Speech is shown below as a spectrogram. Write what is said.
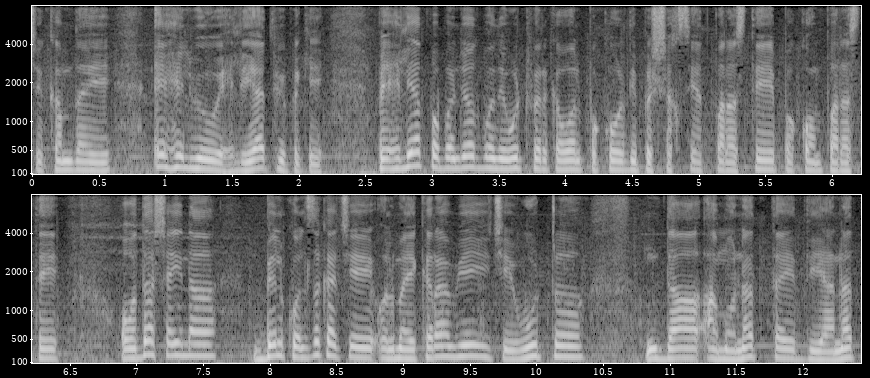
چې کم دی اهل وي او اهلیت وي پکې په اهلیت په بنجوت باندې وټ ور کول په کور دی په شخصیت پرسته په قوم پرسته او دا شینا بلکل ځکه چی علماء کرام ویی چی ووټ دا امونت دی دیانت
